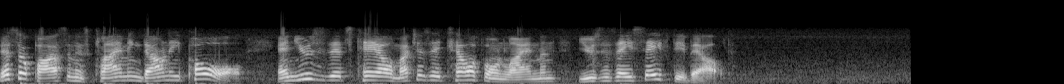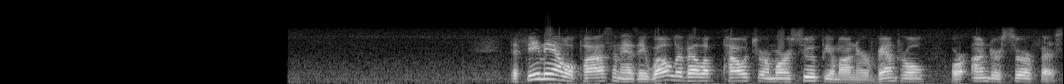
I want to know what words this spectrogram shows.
This opossum is climbing down a pole and uses its tail much as a telephone lineman uses a safety belt. The female opossum has a well-developed pouch or marsupium on her ventral or undersurface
